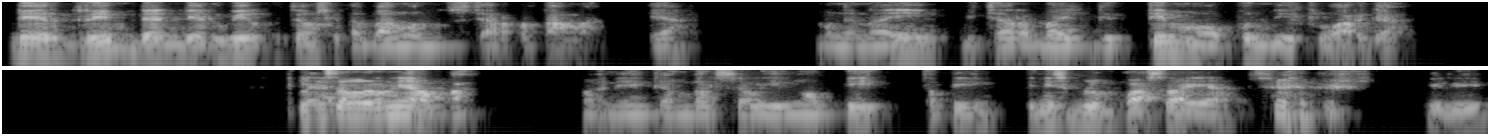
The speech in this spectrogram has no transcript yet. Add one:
their dream dan their will itu yang harus kita bangun secara pertama ya mengenai bicara baik di tim maupun di keluarga. Lesson learn-nya apa? Oh, ini gambar saya lagi ngopi, tapi ini sebelum puasa ya. Jadi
